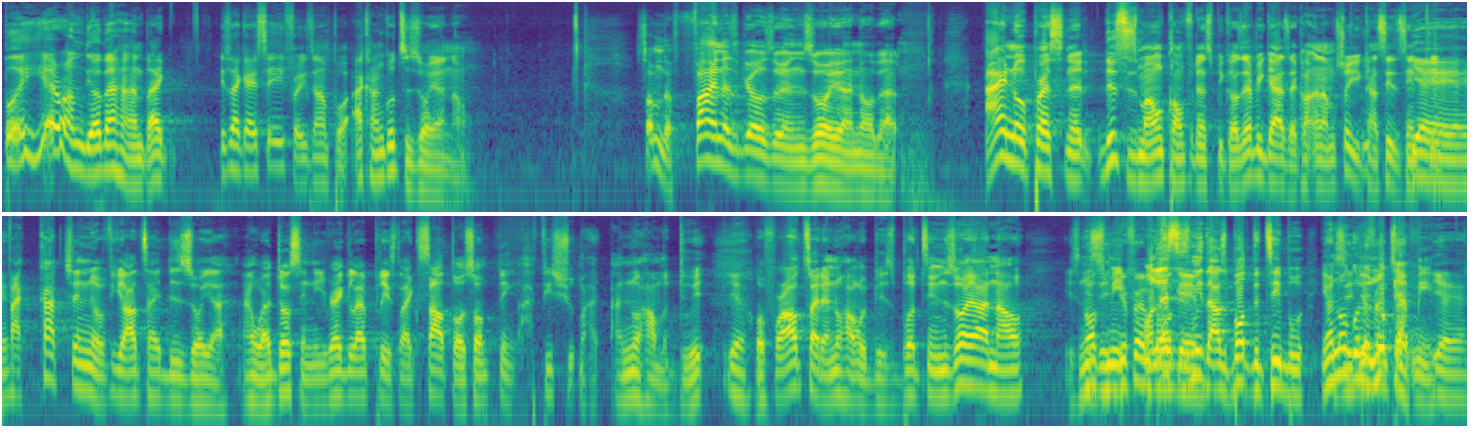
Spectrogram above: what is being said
But here, on the other hand, like it's like I say, for example, I can go to Zoya now. Some of the finest girls are in Zoya and all that. I know personally, this is my own confidence because every guy's like, and I'm sure you can see the same Yeah, thing. yeah, yeah. If I catch any of you outside this Zoya and we're just in a regular place like South or something, I feel shoot, my, I know how I'm gonna do it. Yeah. Or for outside, I know how to do this. But in Zoya now, it's not It's me. Unless it's me that's bought the table, you're It's not gonna look at me. yeah, yeah.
